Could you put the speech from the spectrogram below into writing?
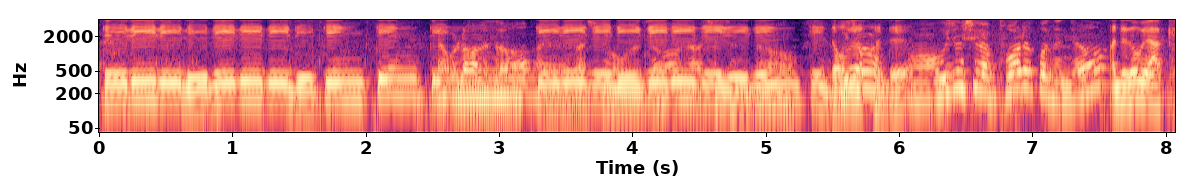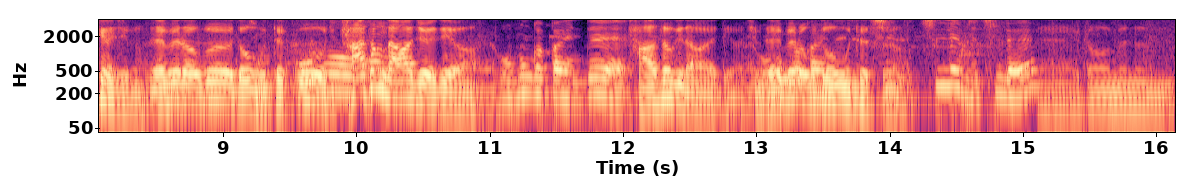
띠리리리리리리리띵띵띵 자, 올라가면서, 네, 띠리리리리리리띵 너무 약한데? 아 어, 의중 씨가 부활했거든요. 근데 너무 약해요 지금 레벨업을 너무 못했고 자석 나와줘야 돼요 네, 5분 가까이인데 자석이 나와야 돼요 지금 레벨업을 너무 못했어요 7, 7렙이죠 7렙. 네, 이러면은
